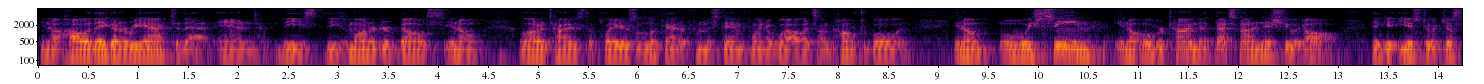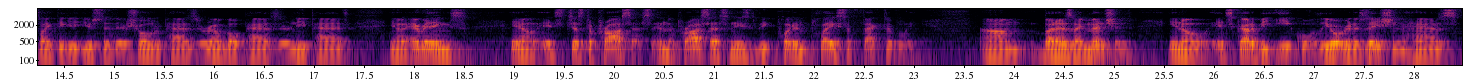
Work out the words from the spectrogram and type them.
you know how are they going to react to that? And these these monitor belts, you know, a lot of times the players will look at it from the standpoint of well, it's uncomfortable, and you know we've seen you know over time that that's not an issue at all. They get used to it just like they get used to their shoulder pads, their elbow pads, their knee pads. You know everything's you know, it's just a process, and the process needs to be put in place effectively. Um, but as I mentioned, you know, it's got to be equal. The organization has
